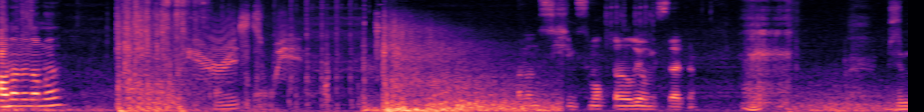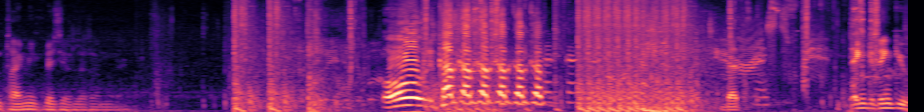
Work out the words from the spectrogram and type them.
Ananın amı. Ananı sikeyim smoke'dan alıyormuş zaten. Bizim timing becerileri ama. Oo, kar kar kar kar kar kar. That. Thank you, thank you.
